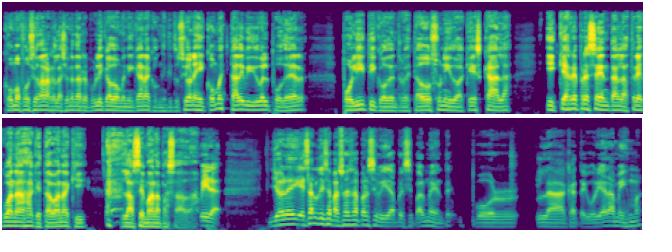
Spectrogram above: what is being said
cómo funcionan las relaciones de República Dominicana con instituciones y cómo está dividido el poder político dentro de Estados Unidos, a qué escala y qué representan las tres guanajas que estaban aquí la semana pasada. Mira, yo leí, esa noticia pasó desapercibida principalmente por la categoría de la misma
